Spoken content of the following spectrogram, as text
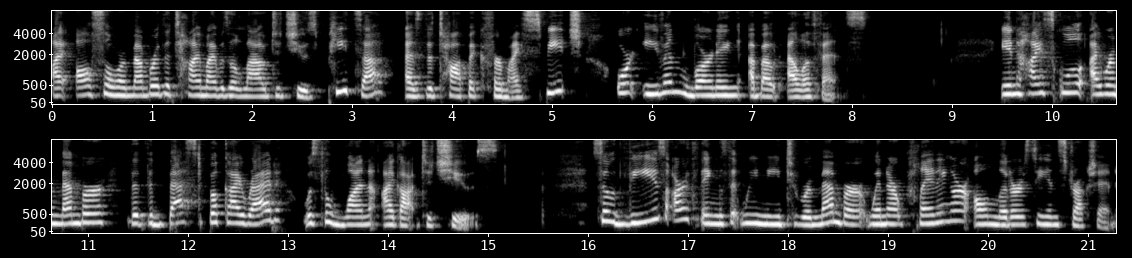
I also remember the time I was allowed to choose pizza as the topic for my speech or even learning about elephants. In high school, I remember that the best book I read was the one I got to choose. So these are things that we need to remember when are planning our own literacy instruction.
